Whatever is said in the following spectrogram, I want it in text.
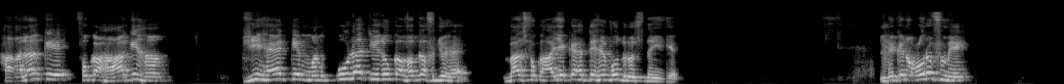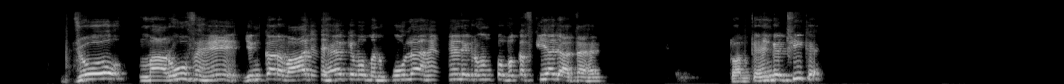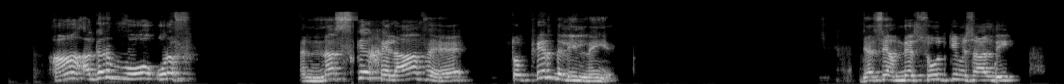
हालाँकि फुकाहा के यहाँ ये है कि मनकूला चीज़ों का वकफ जो है, बस फुकहा ये कहते हैं, वो दुरुस्त नहीं है। लेकिन उर्फ़ में जो मारूफ हैं, जिनका रवाज है कि वो मनकूला हैं, लेकिन उनको वकफ किया जाता है तो हम कहेंगे ठीक है। हाँ अगर वो उर्फ़ नस के खिलाफ है तो फिर दलील नहीं है। जैसे हमने सूद की मिसाल दी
